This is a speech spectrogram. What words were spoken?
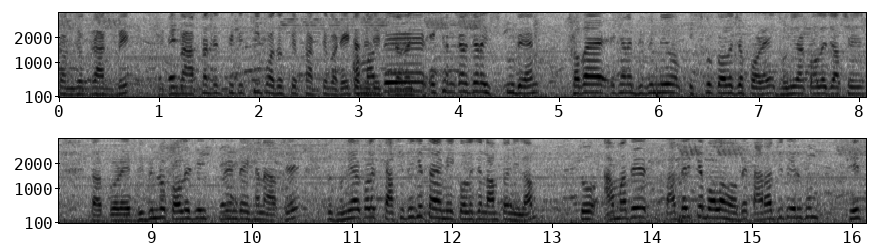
সংযোগ রাখবে কিংবা আপনাদের থেকে কি পদক্ষেপ থাকতে পারে এটা যদি এখানকার যারা স্টুডেন্ট সবাই এখানে বিভিন্ন স্কুল কলেজে পড়ে ধুনিয়া কলেজ আছে তারপরে বিভিন্ন কলেজে স্টুডেন্টরা এখানে আছে। তো ধুনিয়া কলেজ কাছে থেকে তাই আমি এই কলেজের নামটা নিলাম। তো আমাদের, তাদেরকে বলা হবে, তারা যদি এরকম ফেস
